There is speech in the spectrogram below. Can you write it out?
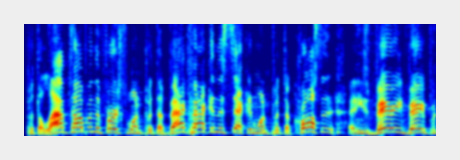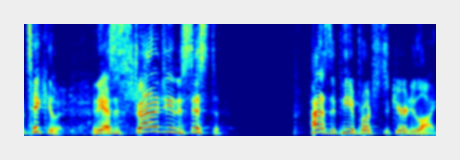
put the laptop in the first one, put the backpack in the second one, put the cross, in, and he's very, very particular. And he has a strategy and a system. How does the P approach the security line?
